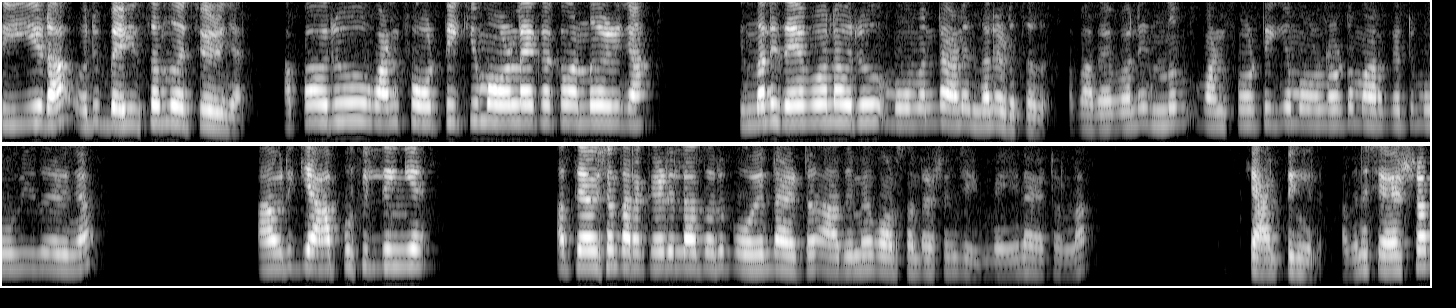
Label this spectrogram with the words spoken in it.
സീഡ ഒരു ബേസ് എന്ന് വെച്ച് കഴിഞ്ഞാൽ. അപ്പോൾ ഒരു വൺ ഫോർട്ടിക്ക് മുകളിലേക്കൊക്കെ വന്നു കഴിഞ്ഞാൽ ഇന്നലെ ഇതേപോലെ ഒരു മൂവ്മെന്റ് ആണ് ഇന്നലെ എടുത്തത്. അപ്പോൾ അതേപോലെ ഇന്നും വൺ ഫോർട്ടിക്ക് മുകളിലോട്ട് മാർക്കറ്റ് മൂവ് ചെയ്ത് കഴിഞ്ഞാൽ ആ ഒരു ഗ്യാപ്പ് ഫില്ലിങ് അത്യാവശ്യം തരക്കേടില്ലാത്തൊരു പോയിന്റായിട്ട് ആദ്യമേ കോൺസെൻട്രേഷൻ ചെയ്യും. മെയിൻ ആയിട്ടുള്ള സ്കാൽപ്പിങ്ങിൽ അതിന് ശേഷം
